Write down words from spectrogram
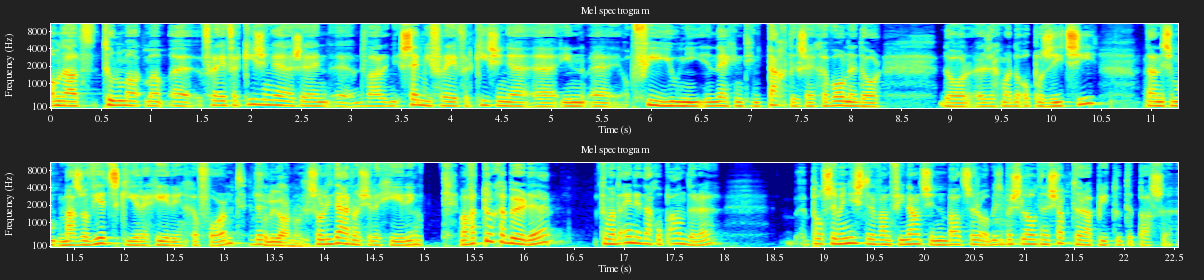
omdat toen eh, vrije verkiezingen zijn, eh, het waren semi-vrije verkiezingen eh, in, op 4 juni in 1980 zijn gewonnen door, door zeg maar de oppositie. Dan is een Mazowiecki-regering gevormd. De Solidarność. Solidarność-regering. Maar wat toen gebeurde, toen van de ene dag op andere, de Poolse minister van Financiën, Balcerowicz, besloot een shocktherapie toe te passen.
